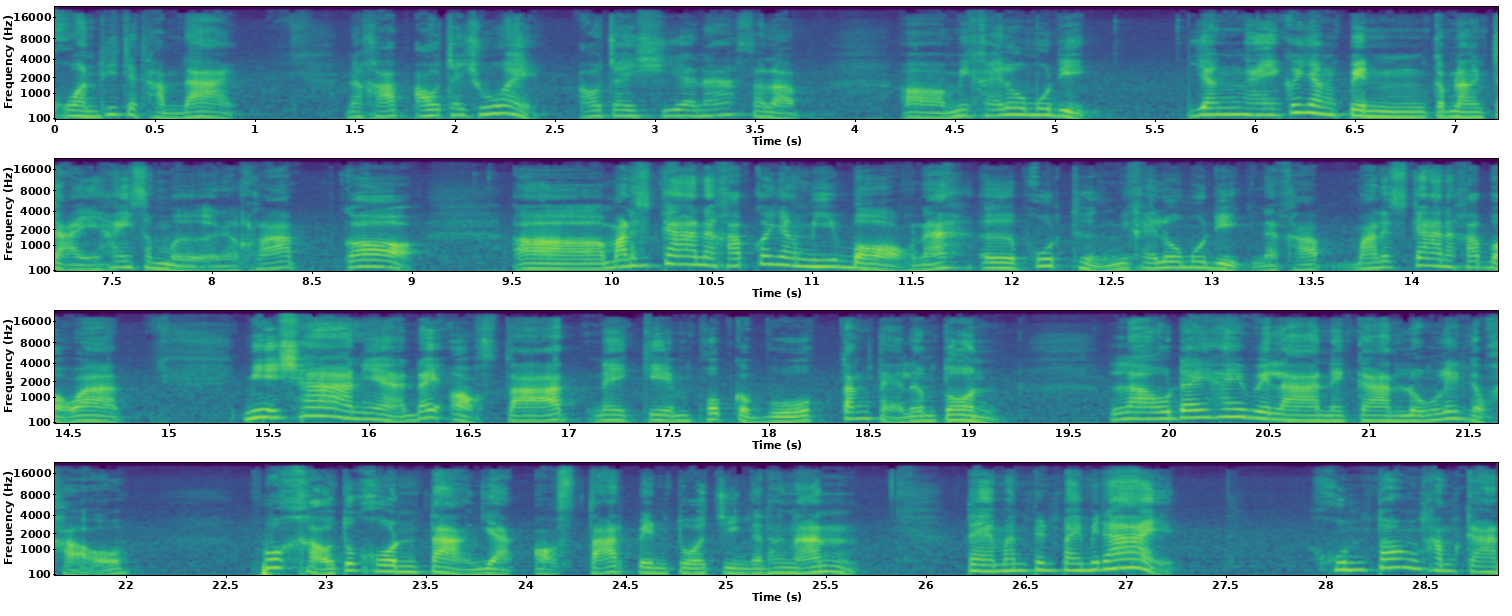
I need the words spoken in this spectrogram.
ควรที่จะทำได้ นะครับ เอาใจช่วย เอาใจเชียร์นะสำหรับมิคาโลมูดิก ยังไงก็ยังเป็นกำลังใจให้เสมอนะครับ ก็มาริสกานะครับ ก็ยังมีบอกนะเออพูดถึงมิคาโลมูดิกนะครับ มาริสกานะครับบอกว่ามิชาเนี่ย ได้ออกสตาร์ทในเกมพบกับวูฟตั้งแต่เริ่มต้น เราได้ให้เวลาในการลงเล่นกับเขา พวกเขาทุกคนต่างอยากออกสตาร์ทเป็นตัวจริงกันทั้งนั้น แต่มันเป็นไปไม่ได้ คุณต้องทำการ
